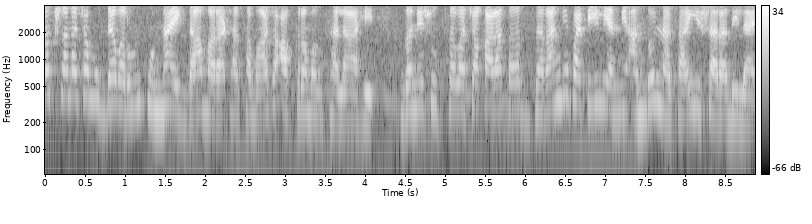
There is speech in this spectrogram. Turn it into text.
आरक्षणाच्या मुद्द्यावरून पुन्हा एकदा मराठा समाज आक्रमक झाला आहे. गणेश उत्सवाच्या काळातच जरांगे पाटील यांनी आंदोलनाचा इशारा दिलाय.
